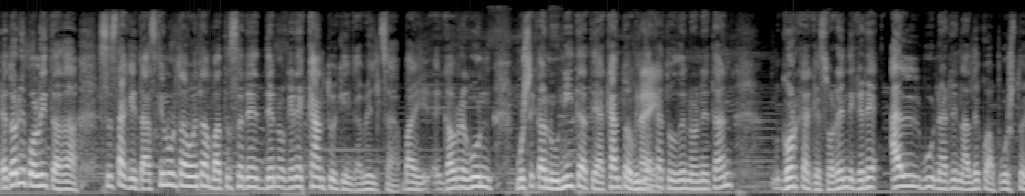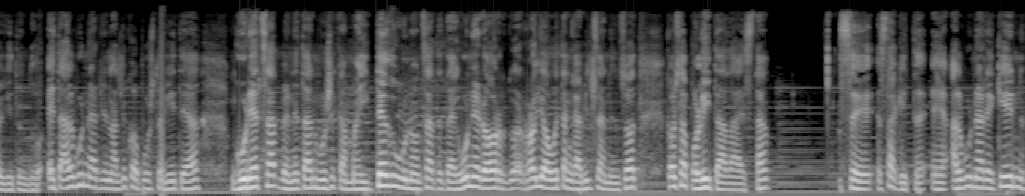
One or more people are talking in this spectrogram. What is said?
Eta hori polita da, zestakit, azken urte hauetan batez ere denok ere kantuekin gabiltza. Bai, gaur egun musikan unitatea kantua bilakatu den honetan, gorkak ez oraindik ere albunaren aldeko apustu egiten du. Eta albunaren aldeko apustu egitea, guretzat benetan musika maite dugun ontzat, eta egunero hor rollo hauetan gabiltzan entzot, gauza polita da, ez da? Ze, ez dakit, e, albunarekin,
